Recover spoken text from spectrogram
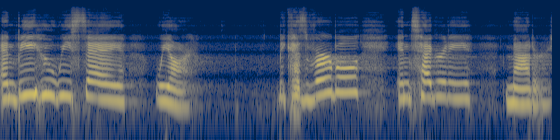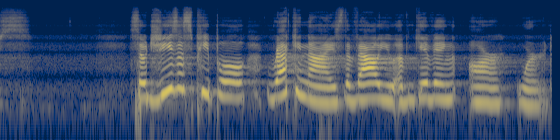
and be who we say we are. Because verbal integrity matters. So Jesus' people recognize the value of giving our word.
